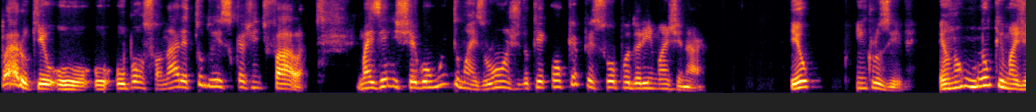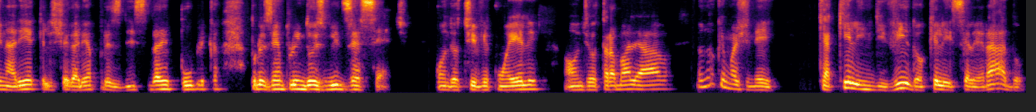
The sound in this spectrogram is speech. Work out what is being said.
Claro que o, o, o Bolsonaro é tudo isso que a gente fala, mas ele chegou muito mais longe do que qualquer pessoa poderia imaginar. Eu, inclusive. Eu não, nunca imaginaria que ele chegaria à presidência da República, por exemplo, em 2017, quando eu tive com ele, onde eu trabalhava. Eu nunca imaginei que aquele indivíduo, aquele acelerado,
